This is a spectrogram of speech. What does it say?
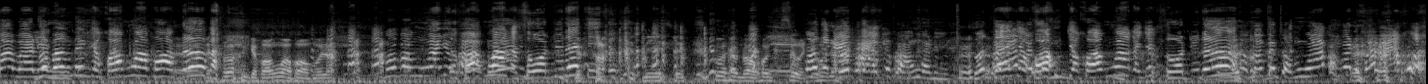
ว่าว่ามาเลี้ยงเบิ่งนึงเจ้าของว่าพร้อมเด้อบัดเจะฟ้าของว่าพร้อมหมดแล้วมาเบิ่งว่าอยู่เจ้าของว่ากับโสดอยู่ได้ตินี่พูดทำนองคนสวยอบ่ยู่จะนะงานขายเจ้าของบ่นี่สนใจเจ้าของเจ้าของว่ากับยังโสดอยู่เด้อมาผสมว่าเขาบ่ได้มาหาคน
